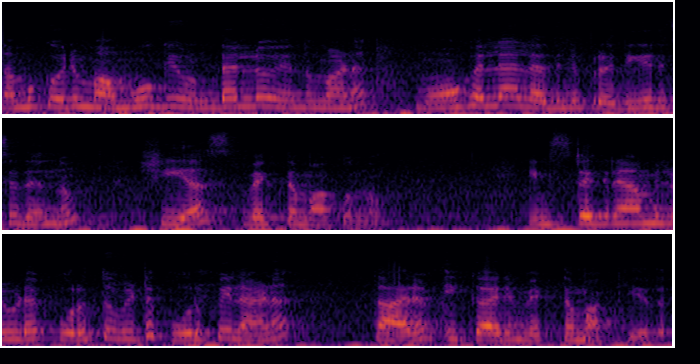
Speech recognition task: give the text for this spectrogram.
നമുക്കൊരു മമ്മൂക്കി ഉണ്ടല്ലോ എന്നുമാണ് മോഹൻലാൽ അതിന് പ്രതികരിച്ചതെന്നും ഷിയാസ് വ്യക്തമാക്കുന്നു. ഇൻസ്റ്റഗ്രാമിലൂടെ പുറത്തുവിട്ട കുറിപ്പിലാണ് താരം ഇക്കാര്യം വ്യക്തമാക്കിയത്.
